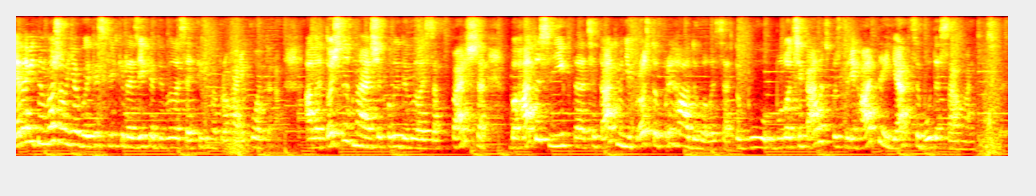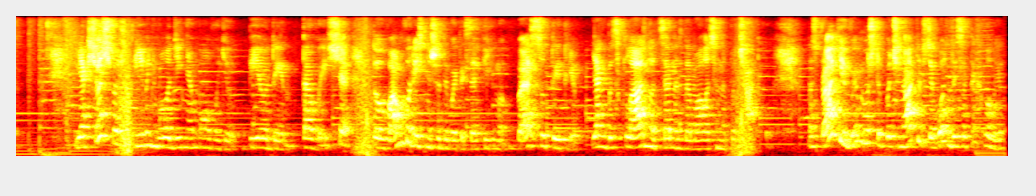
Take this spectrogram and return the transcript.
Я навіть не можу уявити, скільки разів я дивилася фільми про Гаррі Поттера, але точно знаю, що коли дивилася вперше, багато слів та цитат мені просто пригадувалися, тому було цікаво спостерігати, як це буде саме англійською. Якщо ж ваш рівень володіння мовою B1 та вище, то вам корисніше дивитися фільми без субтитрів, як би складно це не здавалося на початку. Насправді ви можете починати всього з 10 хвилин.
